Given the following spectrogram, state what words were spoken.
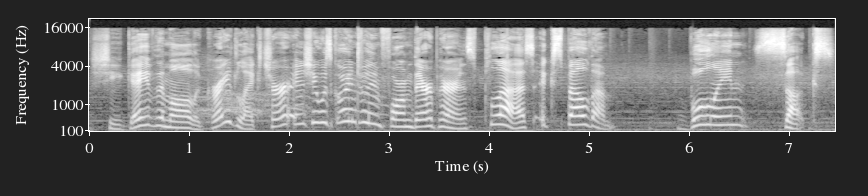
She gave them all a great lecture and she was going to inform their parents plus expel them. Bullying sucks.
